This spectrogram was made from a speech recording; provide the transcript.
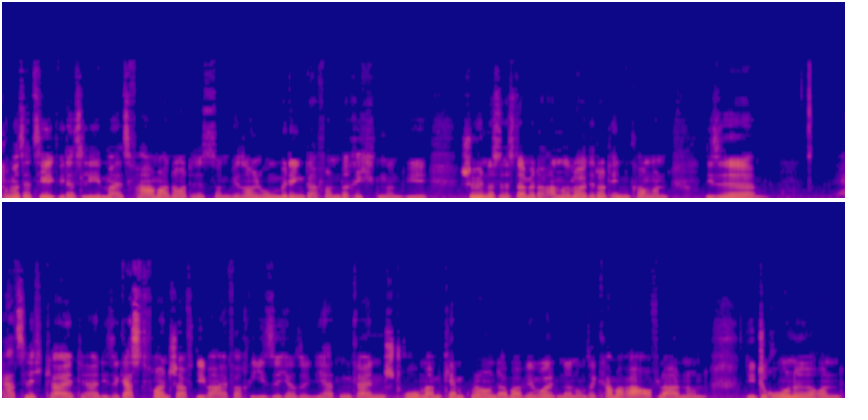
haben uns erzählt, wie das Leben als Farmer dort ist und wir sollen unbedingt davon berichten und wie schön das ist, damit auch andere Leute dorthin kommen. Und diese Herzlichkeit, ja, diese Gastfreundschaft, die war einfach riesig. Also die hatten keinen Strom am Campground, aber wir wollten dann unsere Kamera aufladen und die Drohne und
